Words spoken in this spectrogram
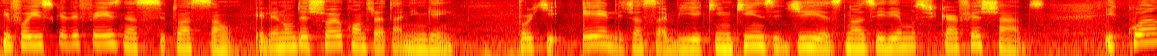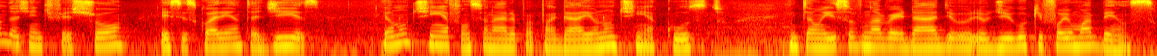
E foi isso que ele fez nessa situação. Ele não deixou eu contratar ninguém, porque ele já sabia que em 15 dias nós iríamos ficar fechados. E quando a gente fechou esses 40 dias, eu não tinha funcionário para pagar, eu não tinha custo. Então, isso, na verdade, eu, eu digo que foi uma benção.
